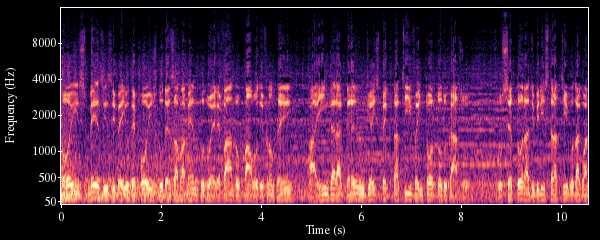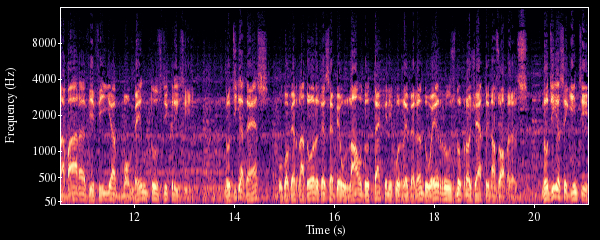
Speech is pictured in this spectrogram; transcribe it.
Dois meses e meio depois do desabamento do elevado Paulo de Fronten, ainda era grande a expectativa em torno do caso. O setor administrativo da Guanabara vivia momentos de crise. No dia 10, o governador recebeu laudo técnico revelando erros no projeto e nas obras. No dia seguinte,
